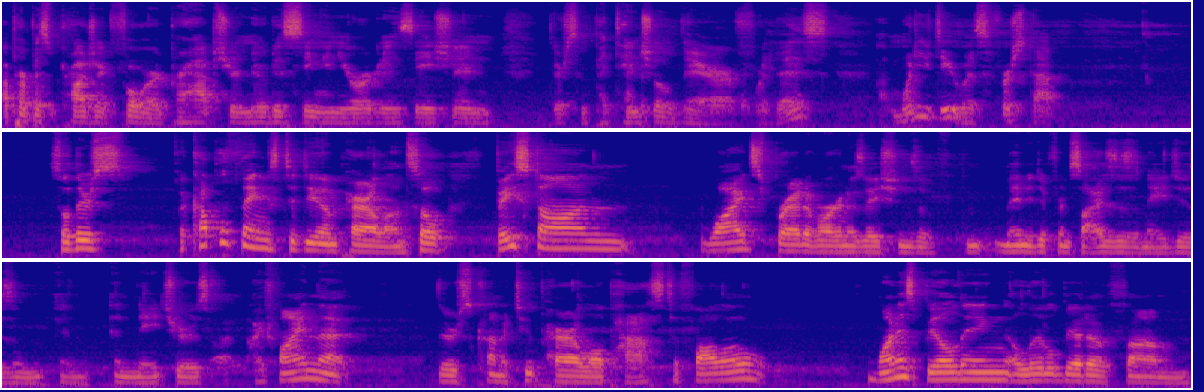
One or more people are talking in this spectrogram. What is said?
a purpose project forward, perhaps you're noticing in your organization there's some potential there for this. Um, what do you do as first step? So there's a couple things to do in parallel. So based on widespread of organizations of many different sizes and ages and, and, and natures, I find that there's kind of two parallel paths to follow. One is building a little bit of um,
